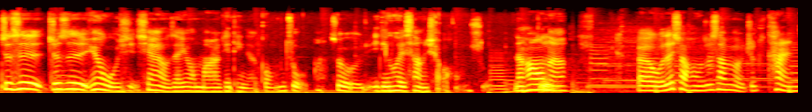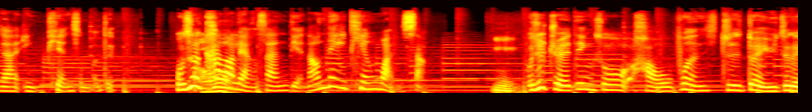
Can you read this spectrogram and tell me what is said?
就是就是因为我现在有在用 marketing 的工作嘛，所以我一定会上小红书。然后呢，呃，我在小红书上面我就看人家的影片什么的，我真的看到两三点。哦、然后那一天晚上，嗯，我就决定说，好，我不能就是对于这个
